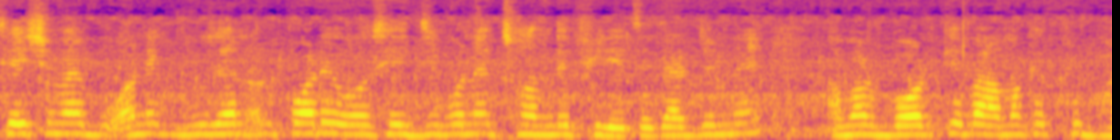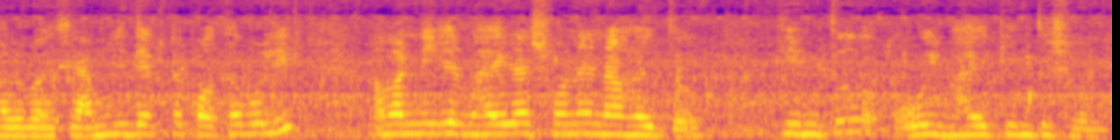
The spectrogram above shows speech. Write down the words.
সেই সময় অনেক বোঝানোর পরে ও সেই জীবনের ছন্দে ফিরেছে, যার জন্য আমার বরকে বা আমাকে খুব ভালোবাসে। আমি যদি একটা কথা বলি, আমার নিজের ভাইরা শোনে না হয়তো, কিন্তু ওই ভাই কিন্তু শোনে।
